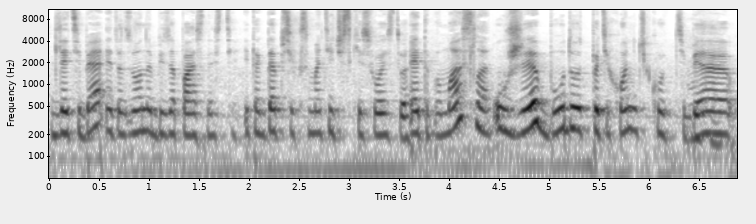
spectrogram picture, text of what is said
для тебя это зона безопасности. И тогда психосоматические свойства этого масла уже будут потихонечку тебя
